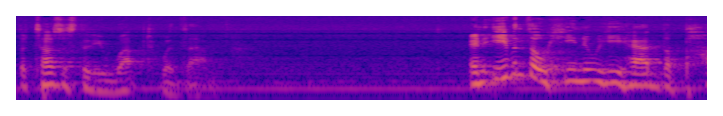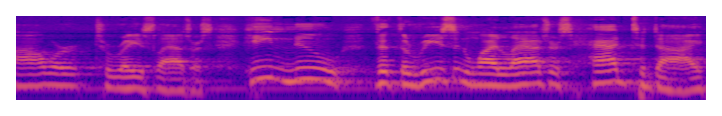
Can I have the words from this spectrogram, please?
but tells us that he wept with them. And even though he knew he had the power to raise Lazarus, he knew that the reason why Lazarus had to die,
